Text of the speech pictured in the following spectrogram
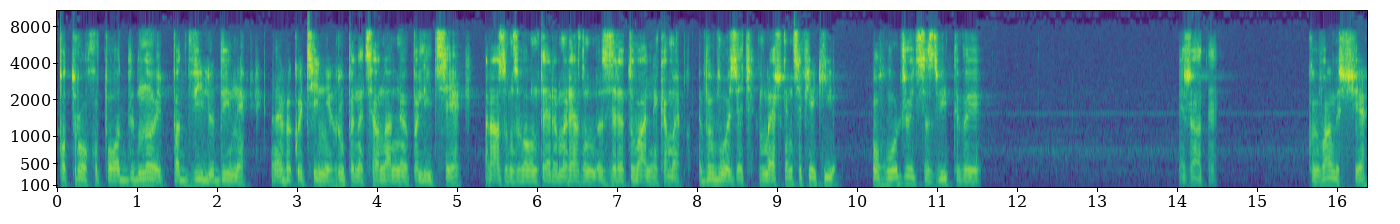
потроху по одної, по дві людини евакуаційні групи національної поліції разом з волонтерами, разом з рятувальниками вивозять мешканців, які погоджуються звідти виїжджати. Евакуювали ще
